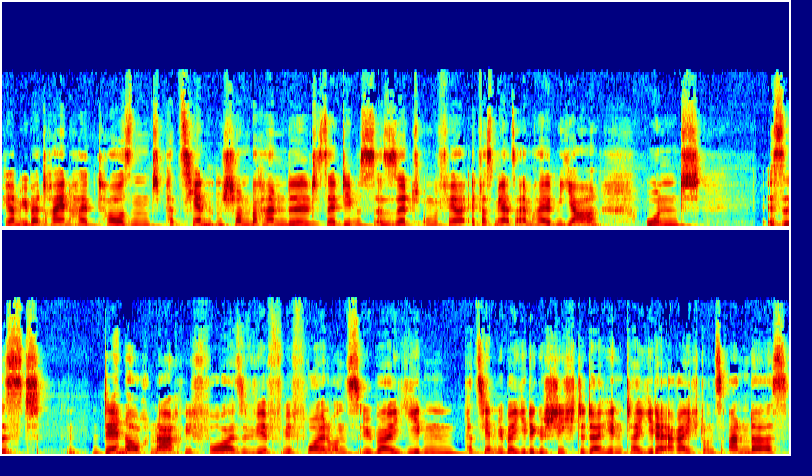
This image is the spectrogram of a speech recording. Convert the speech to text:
Wir haben über dreieinhalbtausend Patienten schon behandelt, seitdem es, also seit ungefähr etwas mehr als einem halben Jahr. Und es ist dennoch nach wie vor, also wir, wir freuen uns über jeden Patienten, über jede Geschichte dahinter. Jeder erreicht uns anders.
